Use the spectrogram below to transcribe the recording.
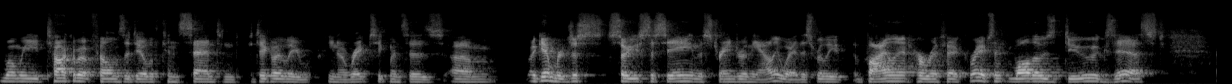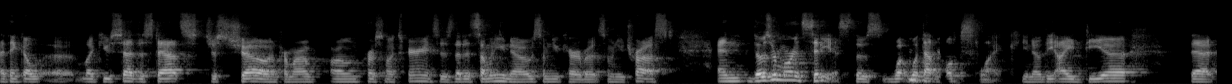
when we talk about films that deal with consent and particularly, you know, rape sequences, um, again, we're just so used to seeing the stranger in the alleyway, this really violent, horrific rapes. And while those do exist, I think, uh, like you said, the stats just show, and from our own, our own personal experiences, that it's someone you know, someone you care about, someone you trust. And those are more insidious. Those what, what that looks like. You know, the idea that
